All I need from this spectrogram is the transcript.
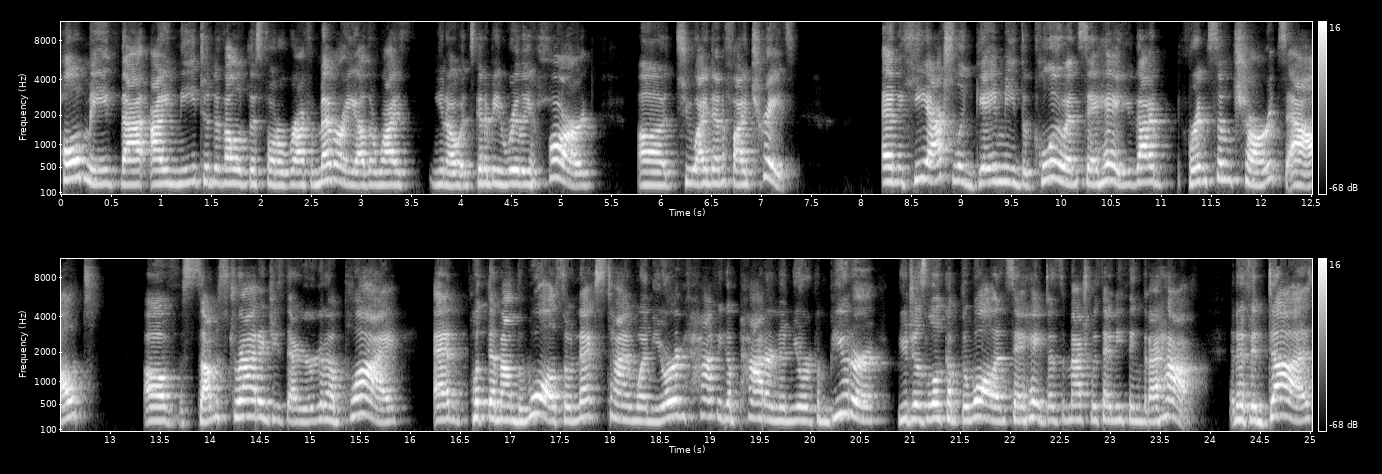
told me that I need to develop this photographic memory, otherwise, you know, it's going to be really hard uh, to identify traits. And he actually gave me the clue and say, hey, you got to print some charts out of some strategies that you're going to apply and put them on the wall. So next time when you're having a pattern in your computer, you just look up the wall and say, hey, does it match with anything that I have? And if it does,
